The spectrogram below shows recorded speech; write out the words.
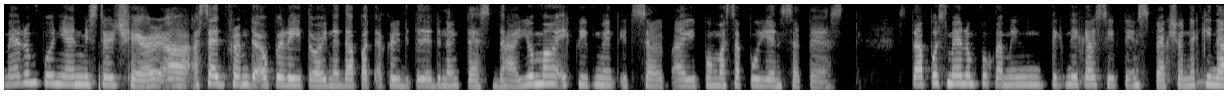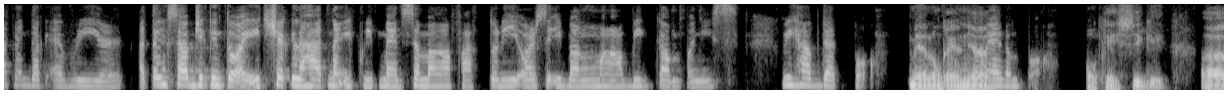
Meron po niyan, Mr. Chair, uh, aside from the operator na dapat accredited din ng TESDA, yung mga equipment itself ay pumasa po yan sa test. Tapos meron po kaming technical safety inspection na kinakandak every year. At ang subject nito ay i-check lahat ng equipment sa mga factory or sa ibang mga big companies. We have that po. Meron kayo niyan. Meron po. Okay, sige. Uh,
